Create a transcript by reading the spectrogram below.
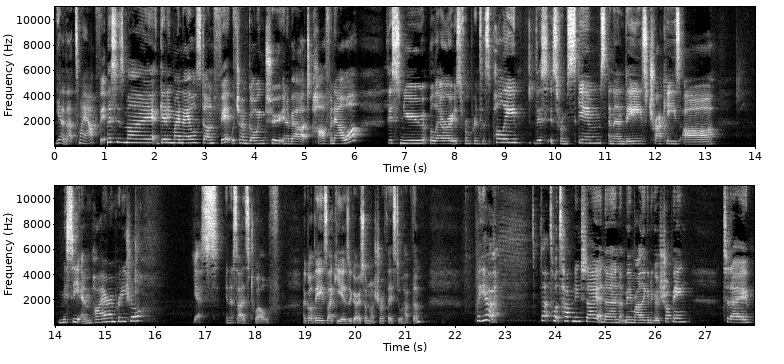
yeah, that's my outfit. This is my getting my nails done fit, which I'm going to in about half an hour. This new bolero is from Princess Polly. This is from Skims. And then these trackies are Missy Empire, I'm pretty sure. Yes, in a size 12. I got these like years ago, so I'm not sure if they still have them. But yeah, that's what's happening today. And then me and Riley are gonna go shopping today.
